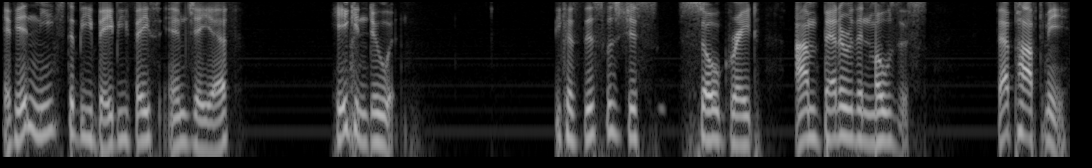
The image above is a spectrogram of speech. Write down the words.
if it needs to be babyface MJF, he can do it. Because this was just so great. I'm better than Moses. That popped me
